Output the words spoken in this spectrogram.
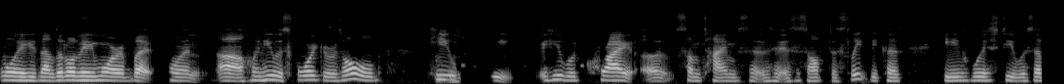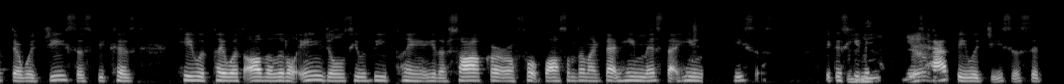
well he's not little anymore but when uh when he was four years old he Mhm. he, he would cry uh sometimes himself to sleep because he wished he was up there with jesus because he would play with all the little angels he would be playing either soccer or football something like that and he missed that he missed jesus because he Mhm. he was Yeah. happy with jesus and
